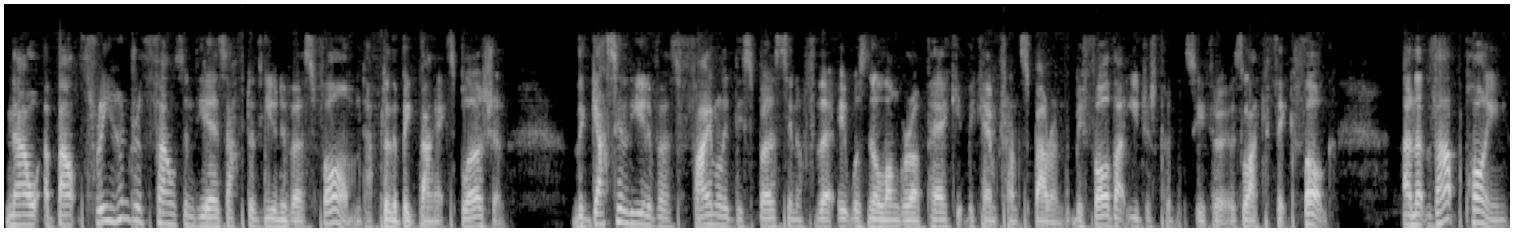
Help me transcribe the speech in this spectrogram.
Now, about 300,000 years after the universe formed, after the Big Bang explosion, the gas in the universe finally dispersed enough that it was no longer opaque, it became transparent. Before that, you just couldn't see through it, it was like a thick fog. And at that point,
